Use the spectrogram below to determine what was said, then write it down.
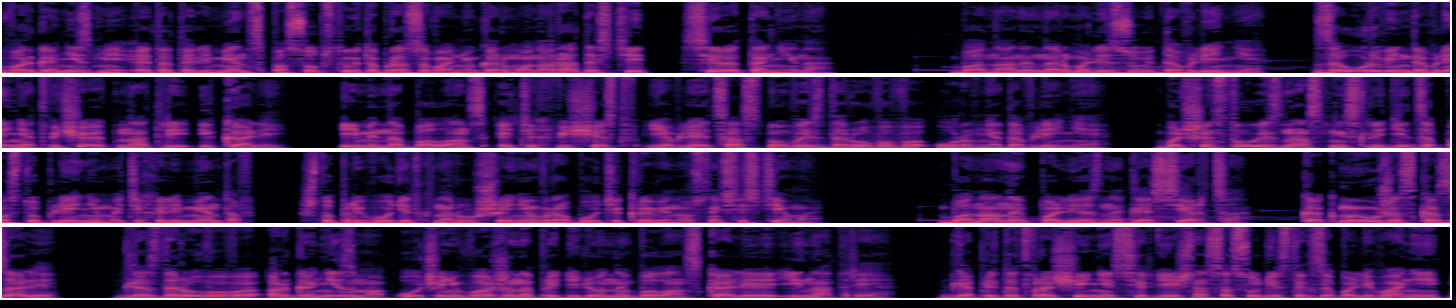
В организме этот элемент способствует образованию гормона радости – серотонина. Бананы нормализуют давление. За уровень давления отвечают натрий и калий. Именно баланс этих веществ является основой здорового уровня давления. Большинство из нас не следит за поступлением этих элементов, что приводит к нарушениям в работе кровеносной системы. Бананы полезны для сердца. Как мы уже сказали, для здорового организма очень важен определенный баланс калия и натрия. Для предотвращения сердечно-сосудистых заболеваний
